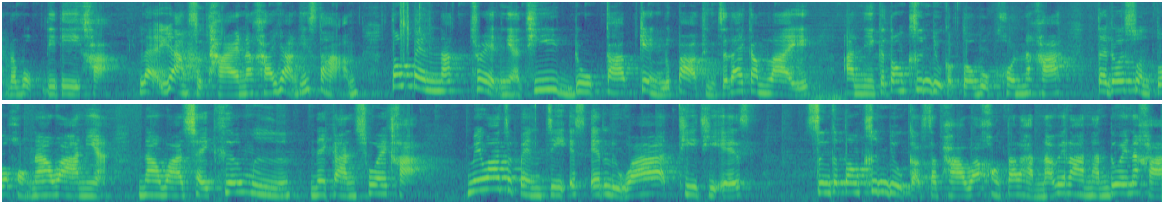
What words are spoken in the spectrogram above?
นระบบดีๆ ค่ะ และอย่างสุดท้ายนะคะ อย่างที่ 3 ต้องเป็นนักเทรดเนี่ยที่ดูกราฟเก่งหรือเปล่าถึงจะได้กำไร อันนี้ก็ต้องขึ้นอยู่กับตัวบุคคลนะคะ แต่โดยส่วนตัวของนาวาเนี่ย นาวาใช้เครื่องมือในการช่วยค่ะ ไม่ว่าจะเป็น GSS หรือว่า TTS ซึ่งก็ต้องขึ้นอยู่กับสภาวะของตลาดณเวลานั้นด้วยนะคะ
